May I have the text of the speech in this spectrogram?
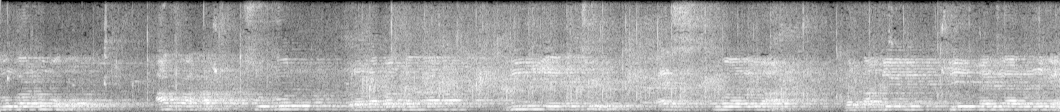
tunggal umum Afan Sukun berhadapan dengan Li Yenchu S25 bertanding di meja ketiga.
